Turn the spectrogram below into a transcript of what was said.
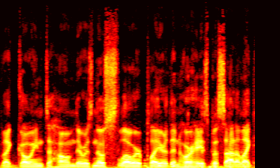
like going to home. There was no slower player than Jorge Posada. Like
